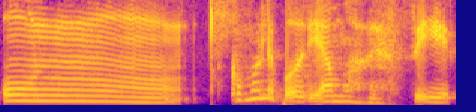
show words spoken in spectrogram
un, ¿cómo le podríamos decir?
